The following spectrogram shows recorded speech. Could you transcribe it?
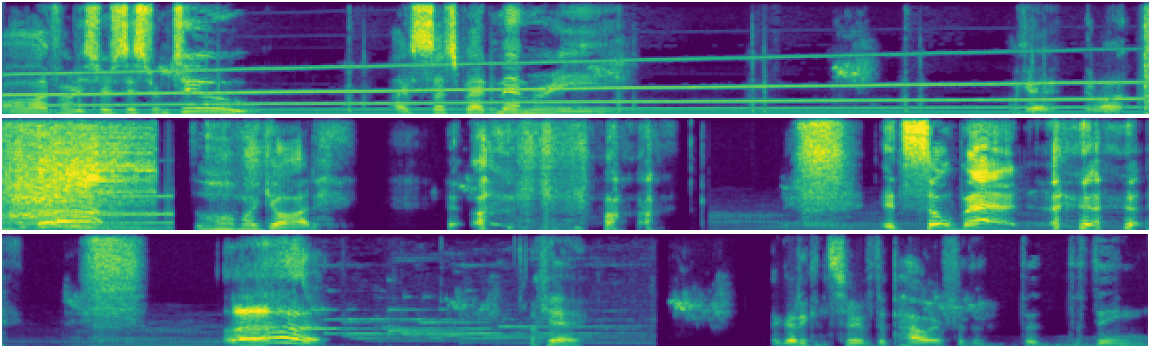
Oh, I've already searched this room too! I have such bad memory. Okay, you know what? Oh my god. Fuck. It's so bad. Ah! Okay. I gotta conserve the power for the, the, the thing.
